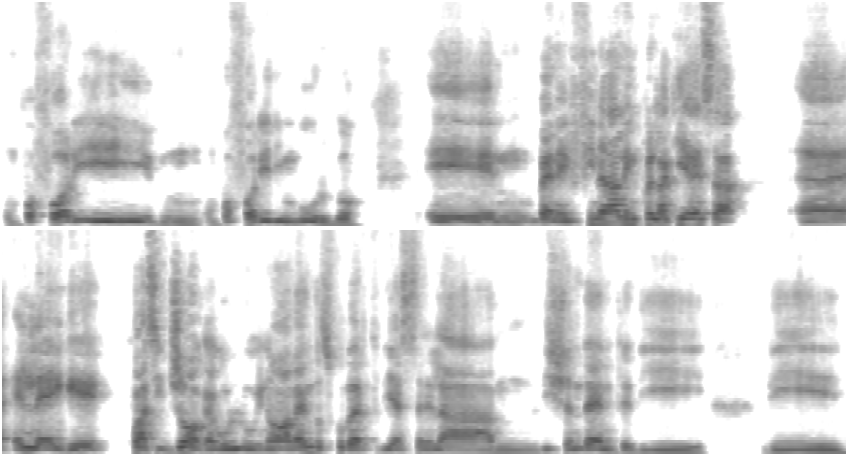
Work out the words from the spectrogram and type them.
un po fuori, un po' fuori Edimburgo. E, bene, il finale in quella chiesa eh, è lei che quasi gioca con lui, no? avendo scoperto di essere la discendente di, di,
